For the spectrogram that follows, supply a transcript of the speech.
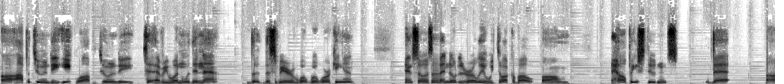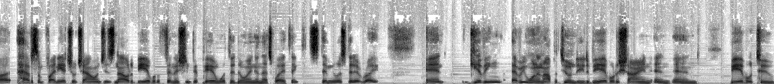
uh, opportunity, equal opportunity to everyone within that, the, the spirit of what we're working in. And so, as I noted earlier, we talk about um, helping students that uh, have some financial challenges now to be able to finish and prepare in what they're doing. And that's why I think stimulus did it right. And giving everyone an opportunity to be able to shine and, and be able to,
